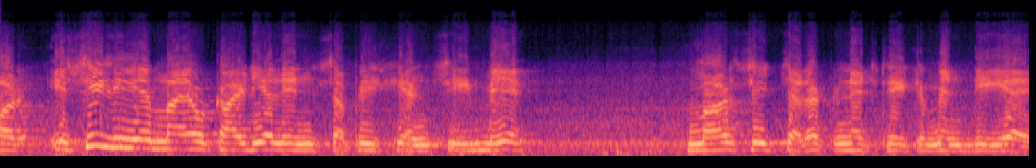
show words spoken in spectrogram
और इसीलिए मायोकार्डियल इनसफिशियंसी में महर्षि चरक ने ट्रीटमेंट दी है।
